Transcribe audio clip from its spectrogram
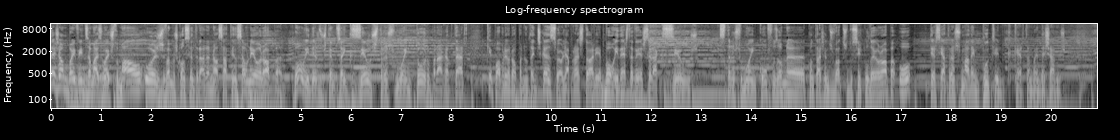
Sejam bem-vindos a mais um Eixo do Mal. Hoje vamos concentrar a nossa atenção na Europa. Bom, e desde os tempos em que Zeus se transformou em touro para a raptar, que a pobre Europa não tem descanso, é olhar para a história. Bom, e desta vez será que Zeus se transformou em confusão na contagem dos votos do Círculo da Europa ou ter-se-á transformado em Putin, que quer também deixar-nos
